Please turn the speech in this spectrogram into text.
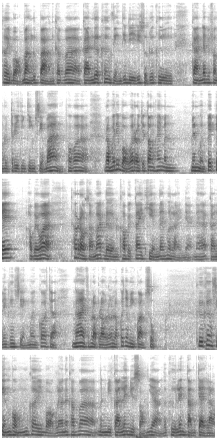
เคยบอกบ้างหรือเปล่านะครับว่าการเลือกเครื่องเสียงที่ดีที่สุดก็คือ การได้ไปฟังดนตรีจริง ๆ เสียบ้าง เพราะว่าเราไม่ได้บอกว่าเราจะต้องให้มันมันเหมือนเป๊ะๆเอาไปว่าถ้าเราสามารถเดินเข้าไปใกล้เคียงได้เมื่อไหร่เนี่ยนะฮะการเล่นเครื่องเสียงมันก็จะง่ายสำหรับเราแล้วเราก็จะมีความสุข คือเครื่องเสียงผมเคยบอกแล้วนะครับ ว่ามันมีการเล่นอยู่สองอย่างก็คือเล่นตามใจเรา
